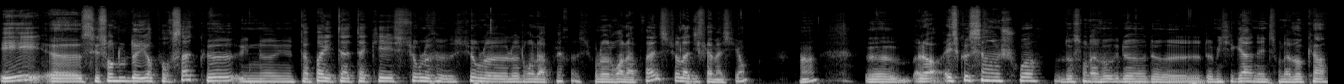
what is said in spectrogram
Et euh, c'est sans doute d'ailleurs pour ça que une, t'as pas été attaqué sur le droit de la presse, sur la diffamation. Hein Euh, alors, est-ce que c'est un choix de son avocat de, de, de Michigan et de son avocat,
